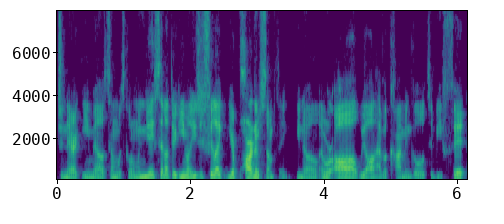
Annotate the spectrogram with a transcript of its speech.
generic emails, tell them what's going on. When they send out their email, you just feel like you're part of something, you know. And we're all we all have a common goal to be fit,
